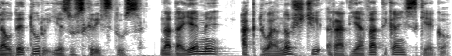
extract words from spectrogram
Laudetur Jezus Chrystus. Nadajemy aktualności Radia Watykańskiego.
